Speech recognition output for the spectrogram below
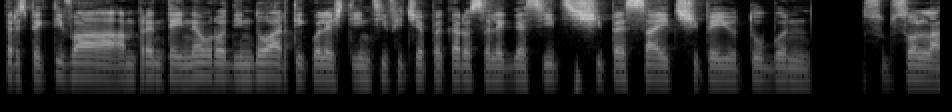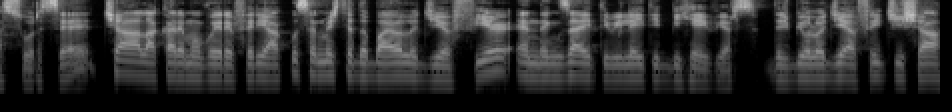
perspectiva amprentei neuro din două articole științifice pe care o să le găsiți și pe site și pe YouTube în subsol la surse. Cea la care mă voi referi acum se numește The Biology of Fear and Anxiety Related Behaviors, deci biologia fricii și a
